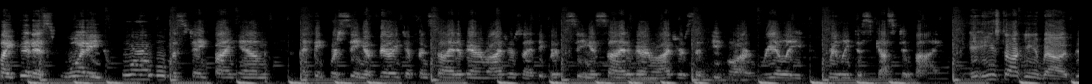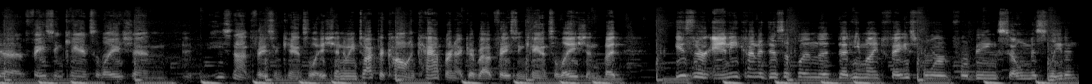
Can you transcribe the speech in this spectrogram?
My goodness, what a horrible mistake by him. I think we're seeing a very different side of Aaron Rodgers. I think we're seeing a side of Aaron Rodgers that people are really, really disgusted by. He's talking about uh, facing cancellation. He's not facing cancellation. I mean, talk to Colin Kaepernick about facing cancellation, but is there any kind of discipline that, that he might face for, for being so misleading?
